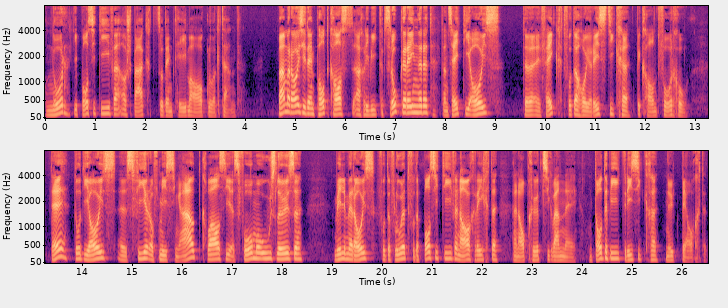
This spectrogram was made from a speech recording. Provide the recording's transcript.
und nur die positiven Aspekte zu dem Thema angeschaut haben. Wenn wir uns in dem Podcast ein bisschen weiter zurückerinnern, dann sollte uns der Effekt der Heuristiken bekannt vorkommen. Der tut in uns ein Fear of Missing Out, quasi ein FOMO auslösen, weil wir uns von der Flut der positiven Nachrichten eine Abkürzung nehmen wollen und dabei die Risiken nicht beachten.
